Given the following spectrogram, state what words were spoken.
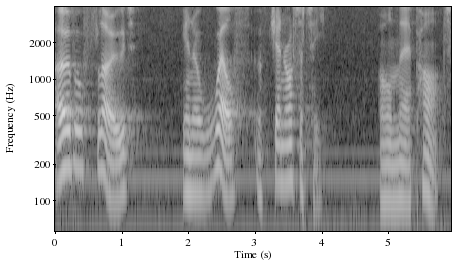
overflowed in a wealth of generosity on their part.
